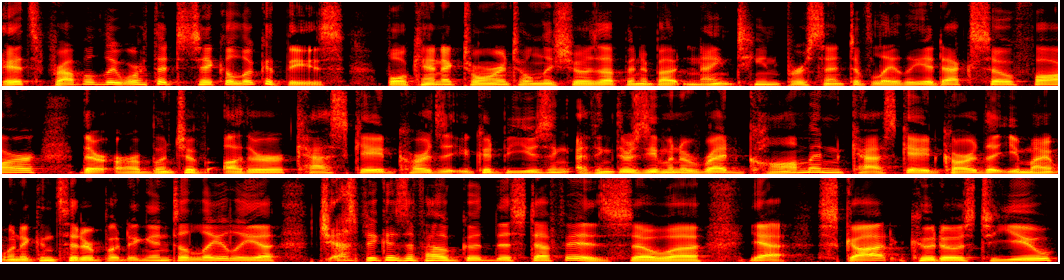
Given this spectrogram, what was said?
it's probably worth it to take a look at these. Volcanic Torrent only shows up in about 19% of Laelia decks so far. There are a bunch of other Cascade cards that you could be using. I think there's even a red common Cascade card that you might want to consider putting into Laelia just because of how good this stuff is. So uh, yeah, Scott, kudos to you.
